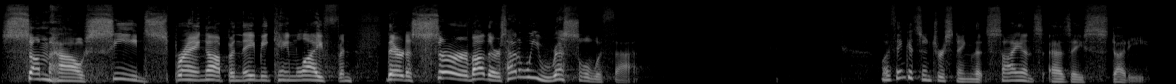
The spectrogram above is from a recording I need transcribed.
somehow seeds sprang up and they became life and they're to serve others. How do we wrestle with that? Well, I think it's interesting that science as a study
